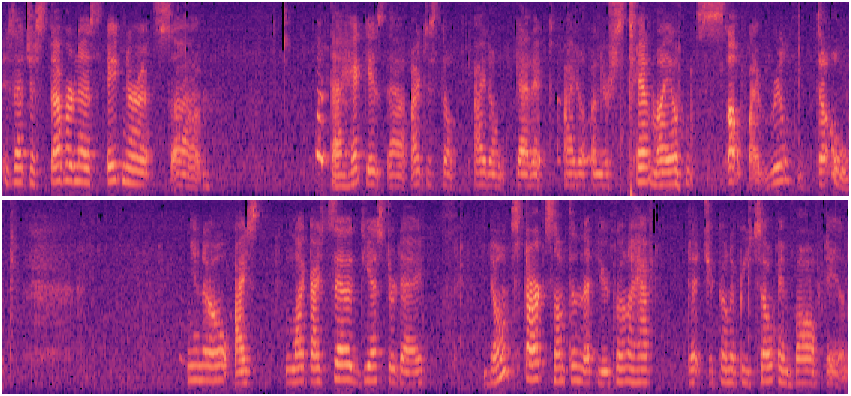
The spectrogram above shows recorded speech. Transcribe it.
Is that just stubbornness, ignorance? Um, what the heck is that? I just don't, I don't get it. I don't understand my own self. I really don't. You know, I, like I said yesterday, don't start something that you're going to have, that you're going to be so involved in.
